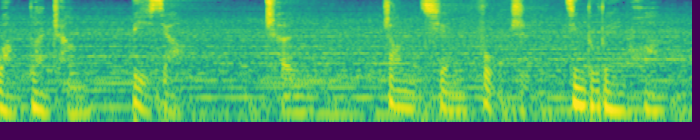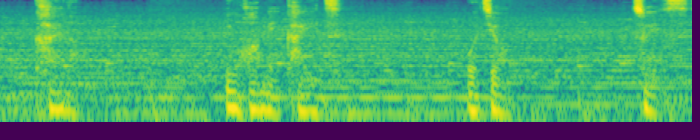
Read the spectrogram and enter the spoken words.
枉断肠。陛下，臣张骞复制。京都的樱花开了，樱花每开一次，我就醉死。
